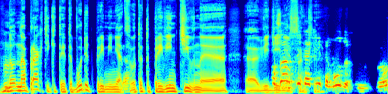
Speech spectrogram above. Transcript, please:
Но на практике-то это будет применяться? Да. Вот это превентивное э, введение ну, санкций? санкций какие-то будут. Ну,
